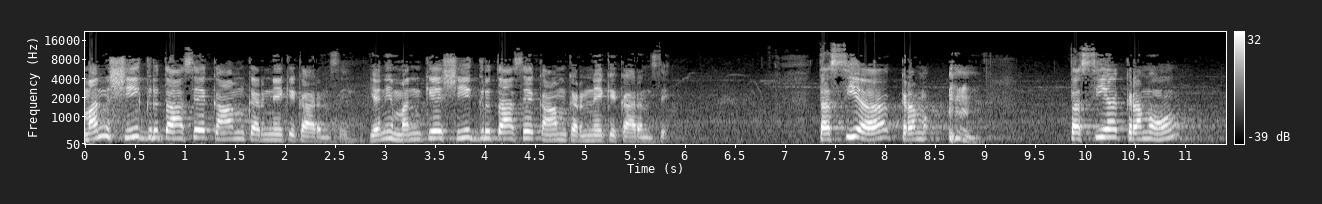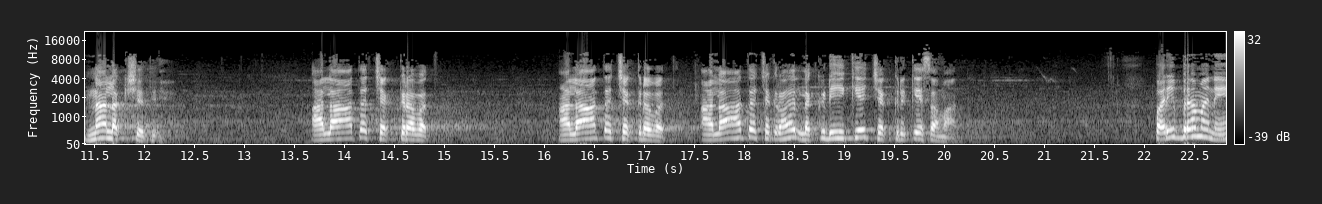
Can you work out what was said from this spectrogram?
मन शीघ्रता से काम करने के कारण से। यानी मन के शीघ्रता से काम करने के कारण से। तस्य क्रम तस्य क्रमो न लक्ष्यते। अलात चक्रवत अलात चक्रवत अलात चक्र लकड़ी के चक्र के समान। परिभ्रमणे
